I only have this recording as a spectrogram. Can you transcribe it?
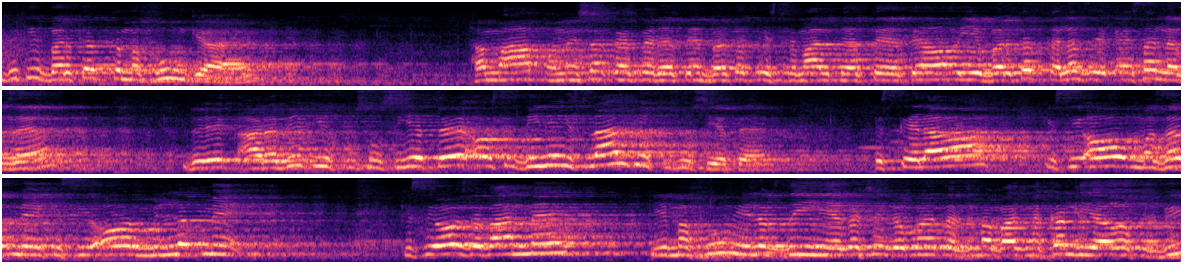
देखिए, बरकत का मफहूम क्या है? हम आप हमेशा कहते रहते हैं, बरकत का इस्तेमाल करते रहते हैं, और ये बरकत का लफ्ज़ एक ऐसा लफ्ज़ है जो एक अरबी की खसूसियत है और सिर्फ़ दीन इस्लाम की खसूसियत है। इसके अलावा किसी और मज़हब में, किसी और मिल्लत में, किसी और ज़बान में ये मफहूम, ये लफ्ज़ नहीं है। अगरचे लोगों ने तर्जमा बाद में कर लिया हो कुछ भी,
